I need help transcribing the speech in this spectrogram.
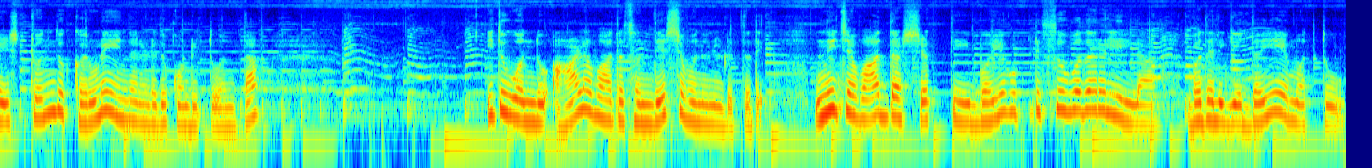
ಎಷ್ಟೊಂದು ಕರುಣೆಯಿಂದ ನಡೆದುಕೊಂಡಿತ್ತು ಅಂತ? ಇದು ಒಂದು ಆಳವಾದ ಸಂದೇಶವನ್ನು ನೀಡುತ್ತದೆ. ನಿಜವಾದ ಶಕ್ತಿ ಭಯ ಹುಟ್ಟಿಸುವುದರಲ್ಲಿಲ್ಲ ಬದಲಿಗೆ ದಯೆ ಮತ್ತು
